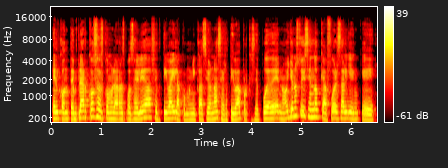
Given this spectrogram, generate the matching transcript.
el contemplar cosas como la responsabilidad afectiva y la comunicación asertiva, porque se puede, ¿no? Yo no estoy diciendo que a fuerza alguien que,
